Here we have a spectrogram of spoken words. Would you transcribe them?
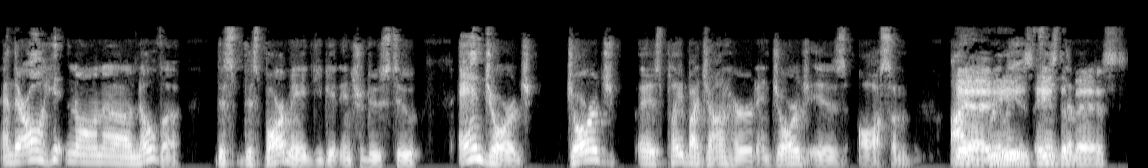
and they're all hitting on uh, Nova, this this barmaid you get introduced to and George. George is played by John Heard, and George is awesome. I Yeah, really he's, think he's the that best.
